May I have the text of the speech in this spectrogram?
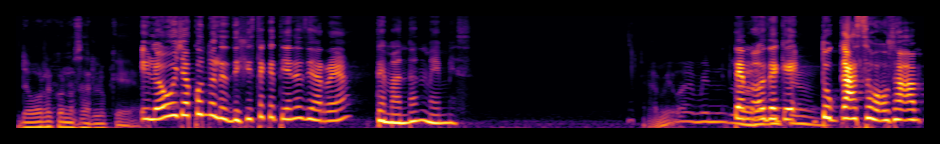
Debo reconocerlo que... Y luego ya cuando les dijiste que tienes diarrea, te mandan memes. A mí, a mí, Te- de es que tu caso, o sea,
